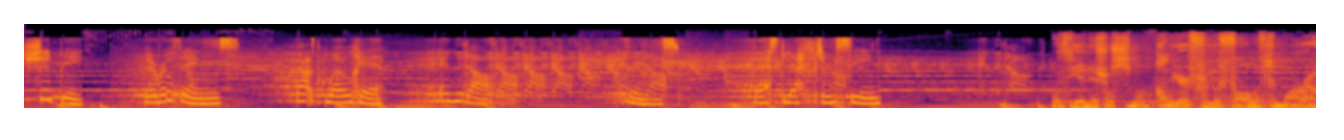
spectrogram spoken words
should be. There are things that dwell here in the dark. Things best left unseen. With the initial smoke cleared from the fall of tomorrow,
